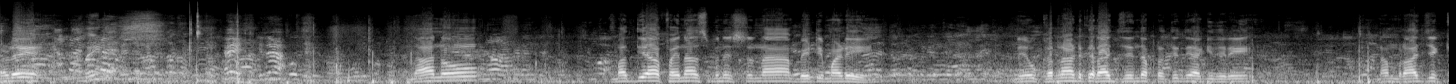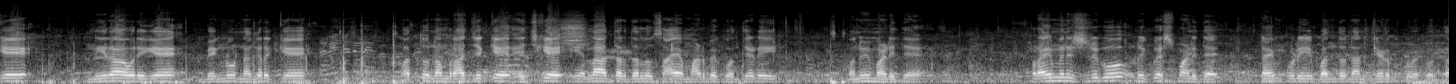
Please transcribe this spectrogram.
ನೋಡಿ. ನಾನು ಮಧ್ಯ ಫೈನಾನ್ಸ್ ಮಿನಿಸ್ಟರ್ನ ಭೇಟಿ ಮಾಡಿ ನೀವು ಕರ್ನಾಟಕ ರಾಜ್ಯದಿಂದ ಪ್ರತಿನಿಧಿ ಆಗಿದ್ದೀರಿ. ನಮ್ಮ ರಾಜ್ಯಕ್ಕೆ ನೀರಾವರಿಗೆ ಬೆಂಗಳೂರು ನಗರಕ್ಕೆ ಮತ್ತು ನಮ್ಮ ರಾಜ್ಯಕ್ಕೆ ಹೆಚ್ಚಿಗೆ ಎಲ್ಲ ಥರದಲ್ಲೂ ಸಹಾಯ ಮಾಡಬೇಕು ಅಂತೇಳಿ ಮನವಿ ಮಾಡಿದ್ದೆ. ಪ್ರೈಮ್ ಮಿನಿಸ್ಟ್ರಿಗೂ ರಿಕ್ವೆಸ್ಟ್ ಮಾಡಿದ್ದೆ. ಟೈಮ್ ಕೊಡಿ ಬಂದು ನಾನು ಕೇಳಬೇಕು ಅಂತ.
